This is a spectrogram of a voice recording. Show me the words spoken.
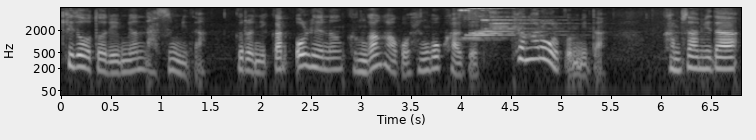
기도드리면 낫습니다. 그러니까 올해는 건강하고 행복하게 평화로울 겁니다. 감사합니다.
